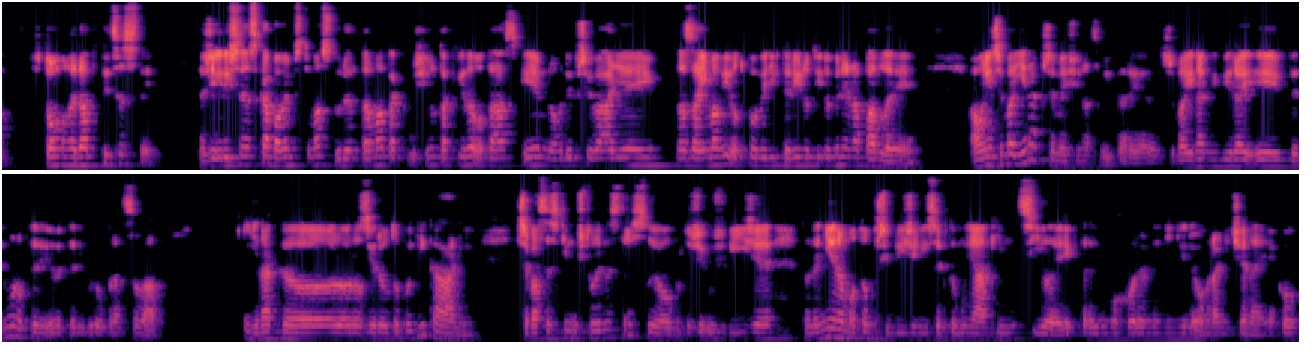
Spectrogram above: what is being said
v tom hledat ty cesty. Takže i když se dneska bavím s těma studentama, tak už jenom takovéhle otázky mnohdy přivádějí na zajímavé odpovědi, které do té doby nenapadly. A oni třeba jinak přemýšlí na svou kariéru, třeba jinak vybírají i firmu, ve které budou pracovat. Jinak uh, rozjedou to podnikání třeba se s tím už tolik nestresují, protože už ví, že to není jenom o tom přiblížení se k tomu nějakému cíli, který mimochodem není nikde ohraničený. Jako,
